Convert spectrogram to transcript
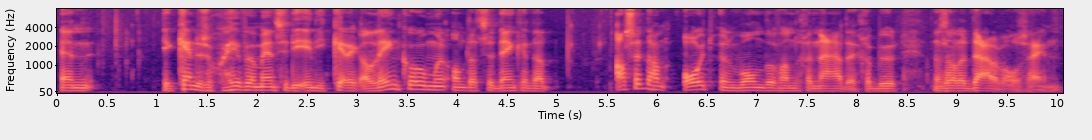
En ik ken dus ook heel veel mensen die in die kerk alleen komen omdat ze denken dat als er dan ooit een wonder van genade gebeurt, dan zal het daar wel zijn.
